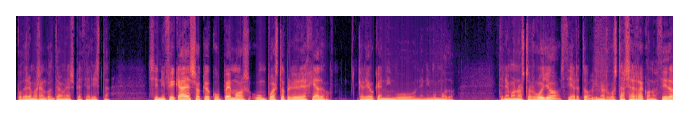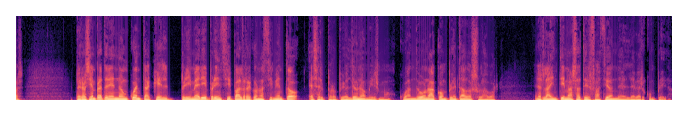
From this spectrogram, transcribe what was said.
podremos encontrar un especialista. ¿Significa eso que ocupemos un puesto privilegiado? Creo que en ningún, en ningún modo. Tenemos nuestro orgullo, cierto, y nos gusta ser reconocidos, pero siempre teniendo en cuenta que el primer y principal reconocimiento es el propio, el de uno mismo, cuando uno ha completado su labor. Es la íntima satisfacción del deber cumplido.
